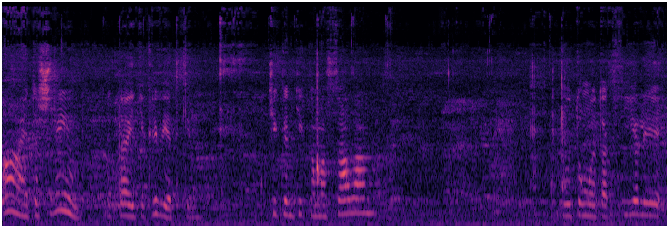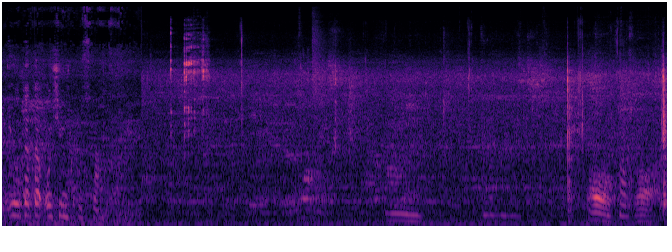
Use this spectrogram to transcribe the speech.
А, это шримп. Это эти креветки. Чикен тикка масала. Потом мы так съели. И вот это очень вкусно. Oh, God.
